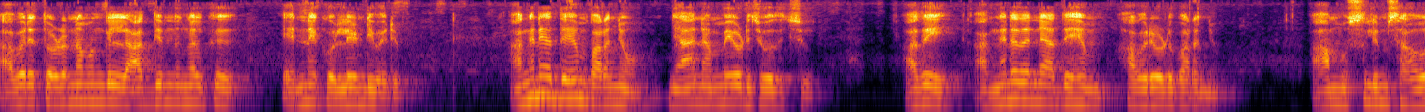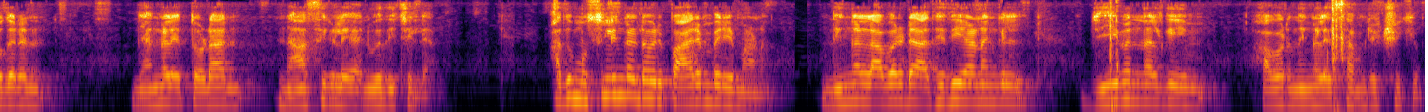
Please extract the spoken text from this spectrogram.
അവരെ തൊടണമെങ്കിൽ ആദ്യം നിങ്ങൾക്ക് എന്നെ കൊല്ലേണ്ടി വരും. അങ്ങനെ അദ്ദേഹം പറഞ്ഞു ഞാൻ അമ്മയോട് ചോദിച്ചു അതെ അങ്ങനെ തന്നെ അദ്ദേഹം അവരോട് പറഞ്ഞു ആ മുസ്ലിം സഹോദരൻ ഞങ്ങളെ തൊടാൻ നാസികളെ അനുവദിച്ചില്ല. അത് മുസ്ലിങ്ങളുടെ ഒരു പാരമ്പര്യമാണ്. നിങ്ങൾ അവരുടെ അതിഥിയാണെങ്കിൽ ജീവൻ നൽകിയും അവർ നിങ്ങളെ സംരക്ഷിക്കും.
